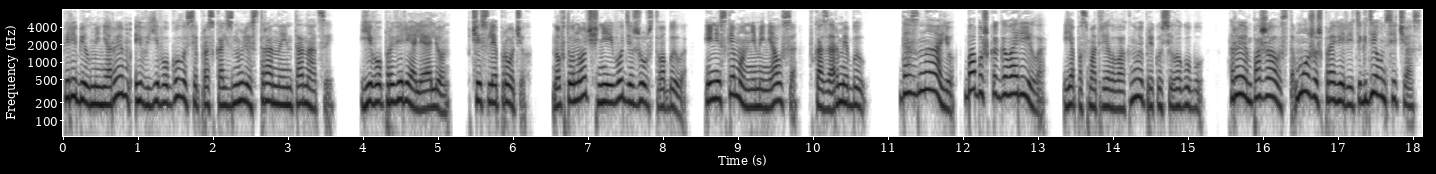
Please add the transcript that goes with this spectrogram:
перебил меня Рэм, и в его голосе проскользнули странные интонации. «Его проверяли, Ален, в числе прочих. Но в ту ночь не его дежурство было, и ни с кем он не менялся, в казарме был». «Да знаю, бабушка говорила». Я посмотрела в окно и прикусила губу. «Рэм, пожалуйста, можешь проверить, где он сейчас?»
